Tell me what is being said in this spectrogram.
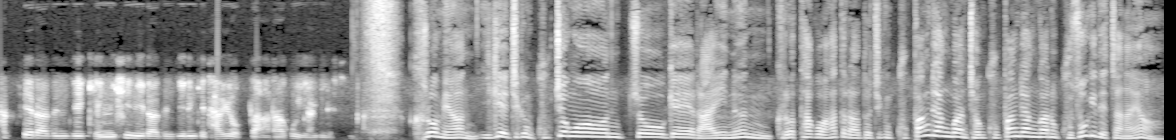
삭제라든지 갱신이라든지 이런 게 자유롭다라고 이야기를 했습니다. 그러면 이게 지금 국정원 쪽의 라인은 그렇다고 하더라도 지금 국방장관 전 국방장관은 구속이 됐잖아요.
